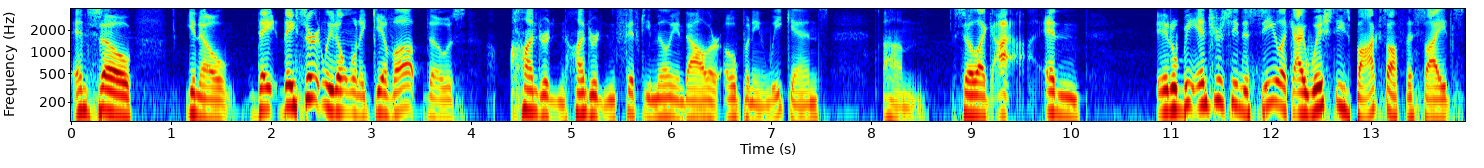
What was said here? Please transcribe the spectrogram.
And so, you know, they, they certainly don't want to give up those 100 and 150 million dollar opening weekends. Um, so like I, and it'll be interesting to see, like, I wish these box office sites,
